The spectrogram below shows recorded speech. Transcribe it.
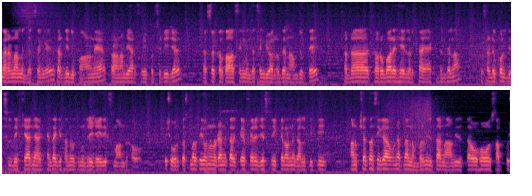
ਮੇਰਾ ਨਾਮ ਮਿੰਦਰ ਸਿੰਘ ਹੈ, ਸਾਡੀ ਦੁਕਾਨ ਹੈ, ਪੁਰਾਣਾ ਬਾਜ਼ਾਰ ਫਰੀਦਕੋਟ ਸਿਟੀ 'ਚ। ਐਸ ਕਰਤਾਰ ਸਿੰਘ, ਮਿੰਦਰ ਸਿੰਘ ਜਵੈਲਰ ਦੇ ਨਾਮ ਦੇ ਉੱਤੇ। ਸਾਡਾ ਕਾਰੋਬਾਰ ਇਹ ਲੜਕਾ ਆਇਆ ਇੱਕ ਦਿਨ ਪਹਿਲਾਂ, ਤੇ ਸਾਡੇ ਕੋਲ ਜਿਸ ਦੇਖਿਆ ਨੇ ਕਹਿੰਦਾ ਕਿ ਸਾਨੂੰ ਸਮੁੰਦਰੀ ਚਾਹੀਦੀ ਸਮਾਨ ਦਿਖਾਓ। ਕੁਝ ਹੋਰ ਕਸਟਮਰ ਸੀ, ਉਹਨਾਂ ਨੂੰ ਅਟੈਂਡ ਕਰਕੇ ਫਿਰ ਜਿਸ ਤਰੀਕੇ ਨਾਲ ਉਹਨੇ ਗੱਲ ਕੀਤੀ, ਅਣਪਛਾਤਾ ਸੀਗਾ, ਉਹਨੇ ਆਪਣਾ ਨੰਬਰ ਵੀ ਦਿੱਤਾ, ਨਾਮ ਵੀ ਦਿੱਤਾ, ਉਹ ਸਭ ਕੁਝ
